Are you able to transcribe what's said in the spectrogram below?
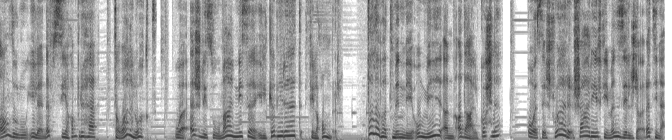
أنظر إلى نفسي عبرها طوال الوقت وأجلس مع النساء الكبيرات في العمر. طلبت مني أمي أن أضع الكحل وسشوار شعري في منزل جارتنا.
